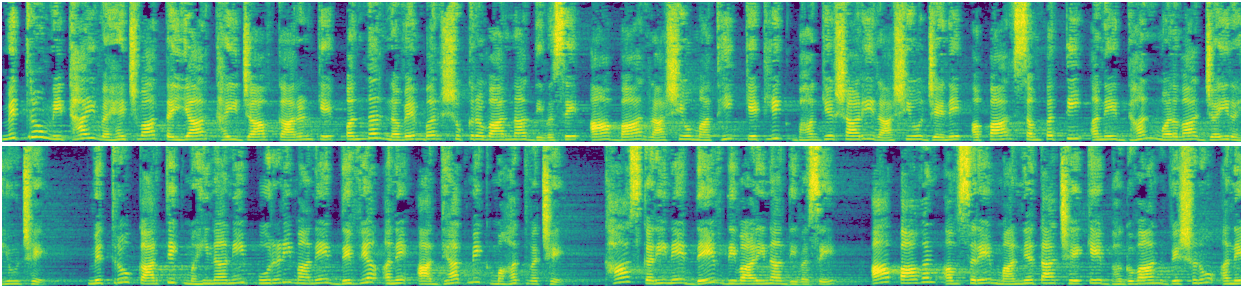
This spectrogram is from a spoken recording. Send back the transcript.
મિત્રો મીઠાઈ વહેંચવા તૈયાર થઈ જાવ કારણ કે પંદર નવેમ્બર શુક્રવારના દિવસે આ બાર રાશિઓમાંથી કેટલીક ભાગ્યશાળી રાશિઓ જેને અપાર સંપત્તિ અને ધન મળવા જઈ રહ્યું છે. મિત્રો કાર્તિક મહિનાની પૂર્ણિમાને દિવ્ય અને આધ્યાત્મિક મહત્વ છે. ખાસ કરીને દેવ દિવાળીના દિવસે આ પાવન અવસરે માન્યતા છે કે ભગવાન વિષ્ણુ અને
